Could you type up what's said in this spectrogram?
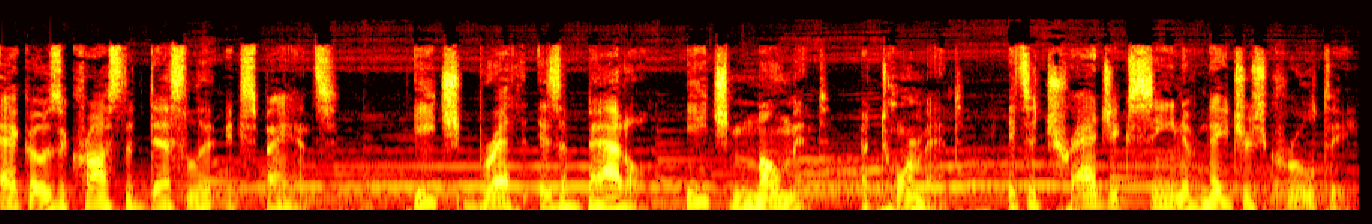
echoes across the desolate expanse. Each breath is a battle, each moment a torment. It's a tragic scene of nature's cruelty.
